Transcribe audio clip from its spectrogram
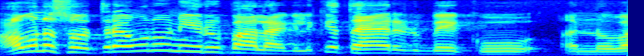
ಅವನು ಸೋತರೆ ಅವನು ನೀರು ಪಾಲಾಗಲಿಕ್ಕೆ ತಯಾರಿರಬೇಕು ಅನ್ನುವ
